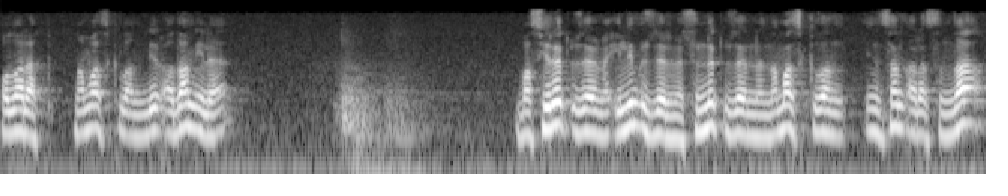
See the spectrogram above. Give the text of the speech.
olarak namaz kılan bir adam ile basiret üzerine, ilim üzerine, sünnet üzerine namaz kılan insan arasında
